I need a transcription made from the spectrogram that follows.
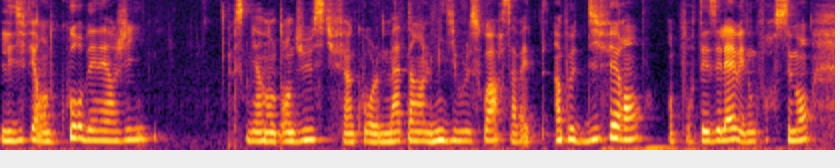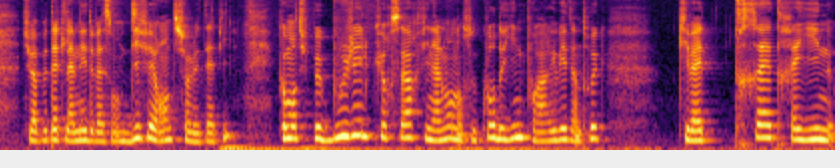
les différentes courbes d'énergie. Parce que bien entendu, si tu fais un cours le matin, le midi ou le soir, ça va être un peu différent pour tes élèves et donc forcément tu vas peut-être l'amener de façon différente sur le tapis. Comment tu peux bouger le curseur finalement dans ce cours de yin pour arriver d'un truc qui va être très très yin,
